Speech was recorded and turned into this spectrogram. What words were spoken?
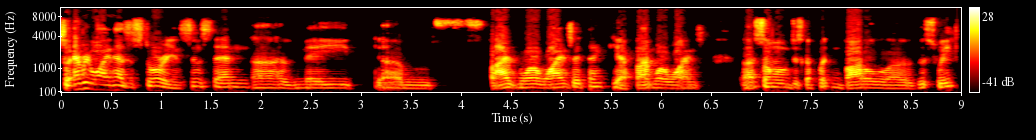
So every wine has a story, and since then, uh, have made um, five more wines, I think. Yeah, five more wines. Uh, some of them just got put in bottle uh, this week.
